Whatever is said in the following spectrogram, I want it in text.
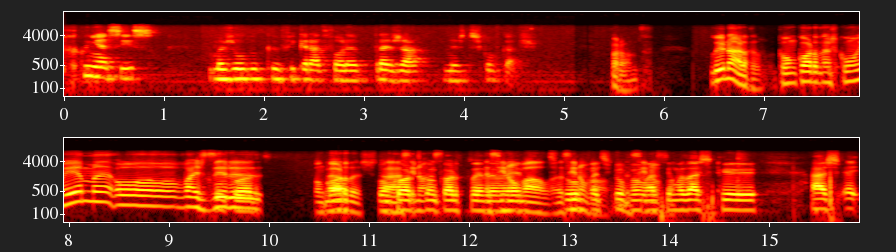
reconhece isso, mas julgo que ficará de fora para já nestes convocados. Pronto. Leonardo, concordas com Ema ou vais dizer. Concordo. Concordas? Não, concordo, ah, assim não, concordo plenamente. Assim não vale. Desculpa, assim não vale. Desculpa, assim Márcio, mas acho que Acho, é,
